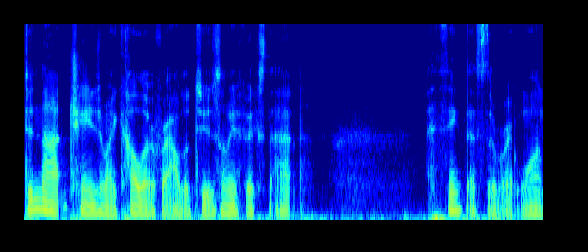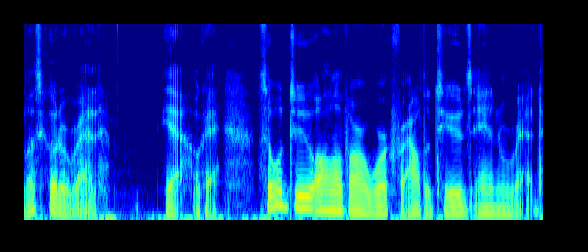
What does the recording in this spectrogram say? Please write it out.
did not change my color for altitudes. Let me fix that. I think that's the right one. Let's go to red. Yeah, okay. So we'll do all of our work for altitudes in red.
